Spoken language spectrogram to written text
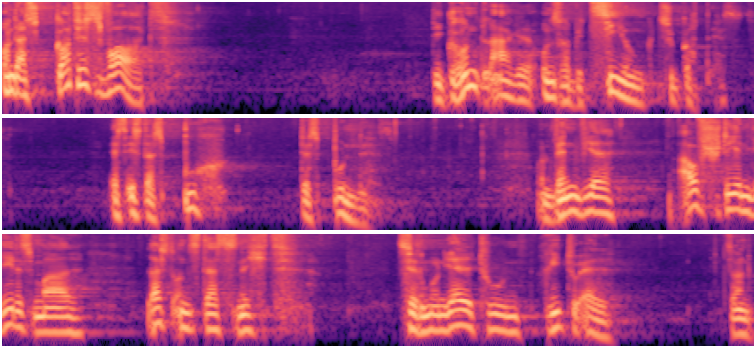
Und dass Gottes Wort die Grundlage unserer Beziehung zu Gott ist. Es ist das Buch des Bundes. Und wenn wir aufstehen jedes Mal, lasst uns das nicht zeremoniell tun, rituell, sondern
